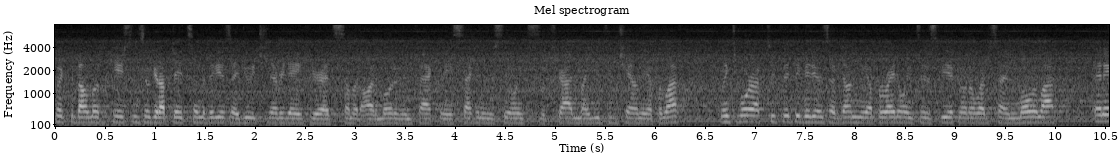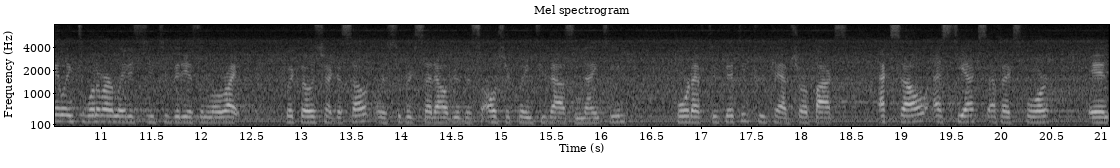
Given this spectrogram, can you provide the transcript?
Click the bell notifications, you'll get updates on the videos I do each and every day here at Summit Automotive. In fact, in a second, you'll see a link to subscribe to my YouTube channel in the upper left, link to more F-250 videos I've done in the upper right, a link to this vehicle on our website in the lower left, and a link to one of our latest YouTube videos in the lower right. Click those, check us out. We're super excited to help you with this ultra clean 2019 Ford F-250 Crew Cab Short Box XL STX FX4 in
